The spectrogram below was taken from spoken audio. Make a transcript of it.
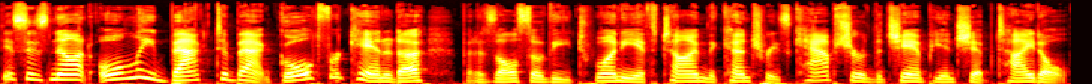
This is not only back to back gold for Canada, but is also the 20th time the country's captured the championship title.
